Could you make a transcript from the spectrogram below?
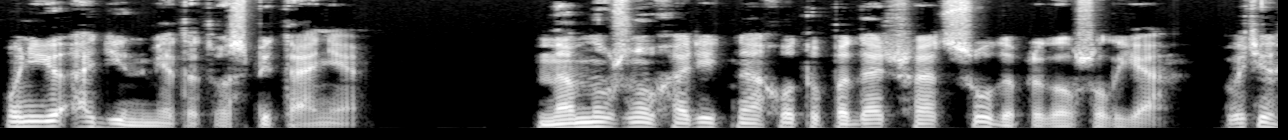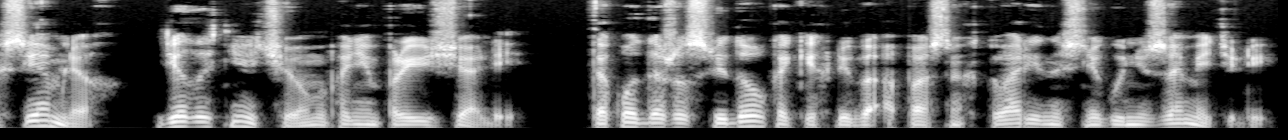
У нее один метод воспитания. Нам нужно уходить на охоту подальше отсюда, продолжил я. В этих землях делать нечего, мы по ним проезжали. Так вот, даже следов каких-либо опасных тварей на снегу не заметили.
